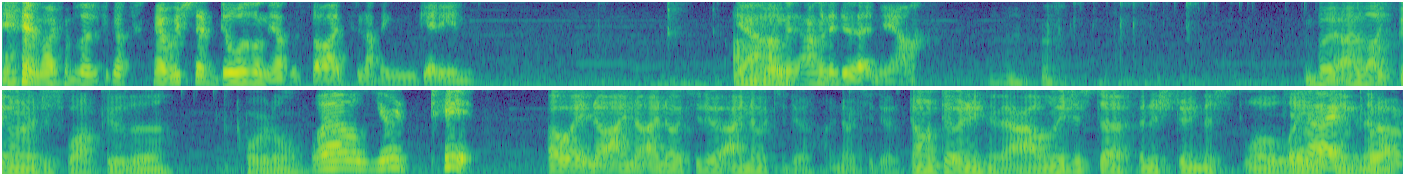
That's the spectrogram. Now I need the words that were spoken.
Damn, I completely forgot. Maybe we should have doors on the other side so nothing can get in. Yeah, I'm gonna, I'm gonna do that now. but I like being able to just walk through the portal. Well, you're a tit. Oh wait, no, I know, I know what to do. I know what to do. I know what to do. Don't do anything there. I'll, let me just uh, finish doing this little Did layer I thing, and then I'll,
